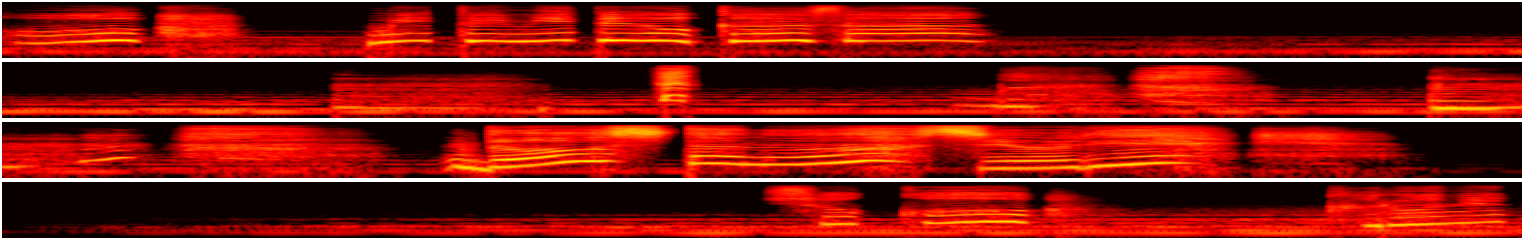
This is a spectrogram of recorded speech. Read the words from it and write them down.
哦，見て見てお母さんどうしたの？しおりそこ黒猫いるよ。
